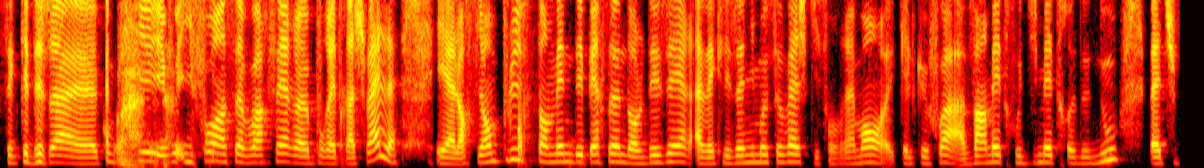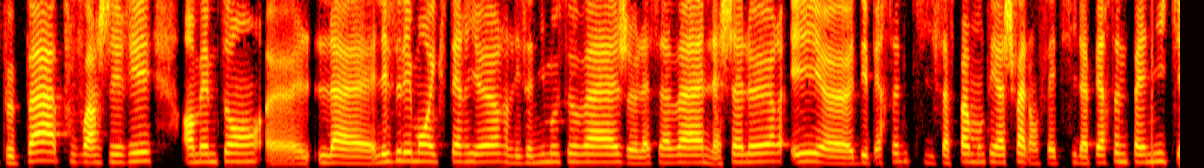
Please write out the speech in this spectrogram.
c'est que déjà euh, compliqué. il faut un savoir-faire euh, pour être à cheval. Et alors, si en plus t'emmènes des personnes dans le désert avec les animaux sauvages qui sont vraiment euh, quelquefois à 20 mètres ou 10 mètres de nous, bah, tu peux pas pouvoir gérer en même temps les éléments extérieurs, les animaux sauvages, la savane, la chaleur et des personnes qui savent pas monter à cheval. En fait, si la personne panique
